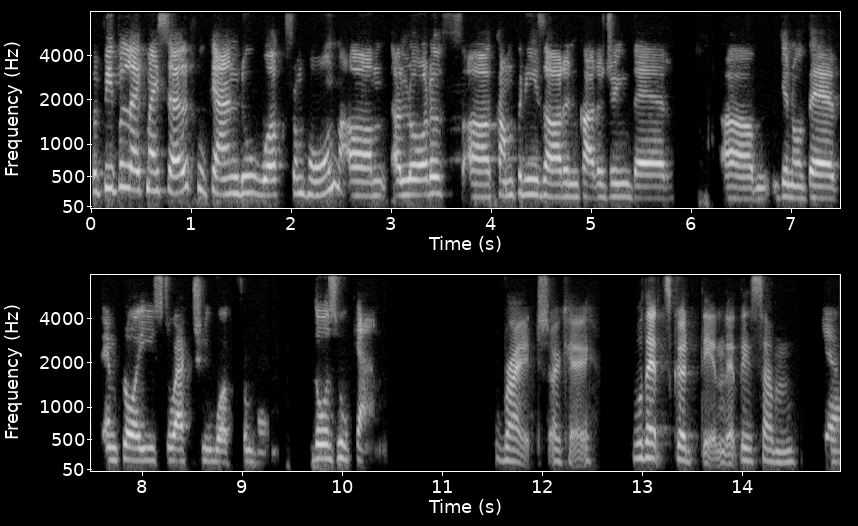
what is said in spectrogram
But people like myself who can do work from home, um, a lot of uh, companies are encouraging their um, you know their employees to actually work from home. Those who can. Right. Okay. Well, that's good then. That there's some yeah.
